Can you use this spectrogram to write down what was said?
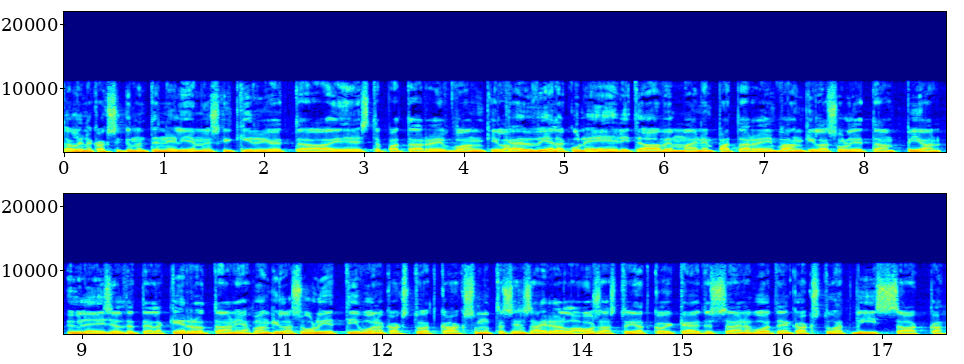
Tallinna 24 myöskin kirjoittaa aiheesta Patareen vankila. Käy vielä kun ehdit, aavemainen Patareen vankila suljetaan pian yleisöltä. Täällä kerrotaan ja vankila suljettiin vuonna 2002, mutta sen sairaala-osasto jatkoi käytössä aina vuoteen 2005 saakka.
